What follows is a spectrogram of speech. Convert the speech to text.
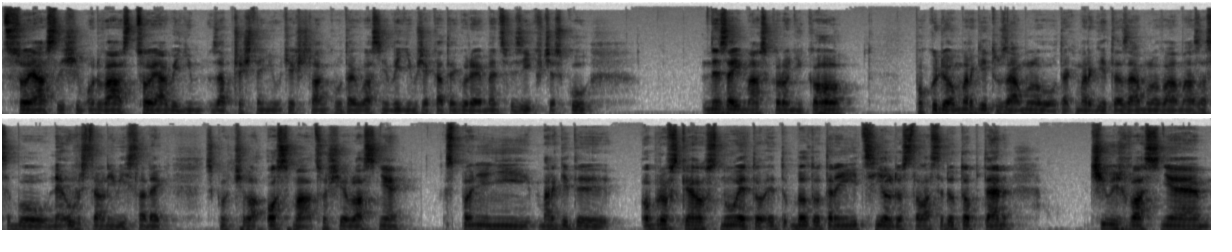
co já slyším od vás, co já vidím za přečtení u těch článků, tak vlastně vidím, že kategorie Men's Physique v Česku nezajímá skoro nikoho pokud jde o Margitu Zámulovou, tak Margita Zámulová má za sebou neuvěřitelný výsledek, skončila osma, což je vlastně splnění Margity obrovského snu, je to, je to, byl to ten její cíl, dostala se do top 10, čímž vlastně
